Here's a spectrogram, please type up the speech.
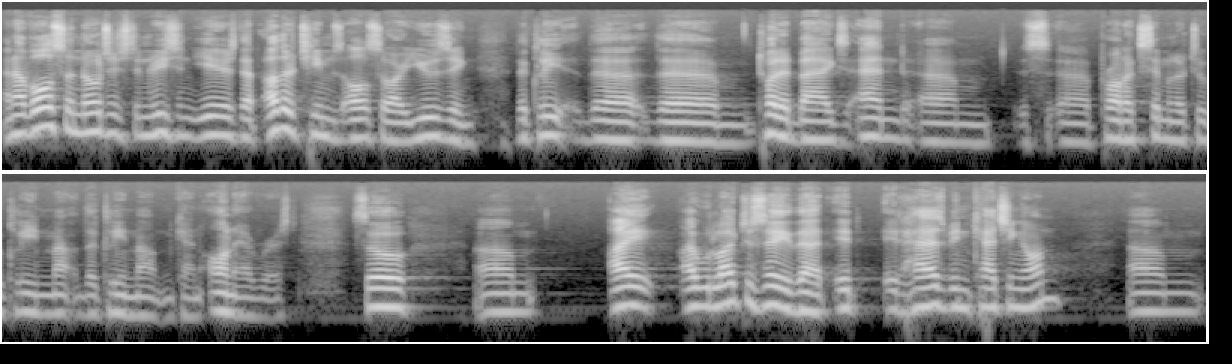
And I've also noticed in recent years that other teams also are using the, the, the um, toilet bags and um, uh, products similar to clean the Clean Mountain Can on Everest. So um, I, I would like to say that it, it has been catching on. Um,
